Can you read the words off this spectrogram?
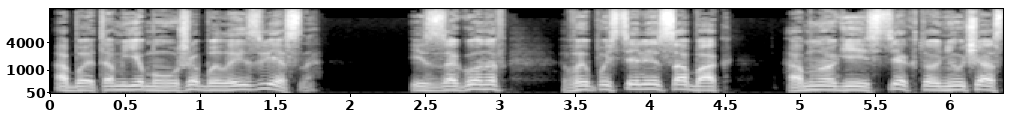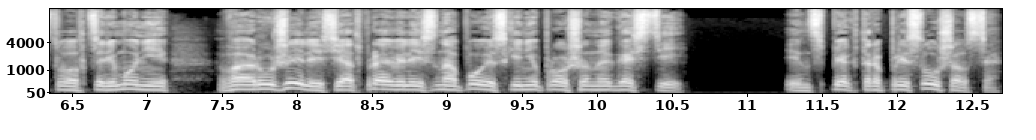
Об этом ему уже было известно. Из загонов выпустили собак, а многие из тех, кто не участвовал в церемонии, вооружились и отправились на поиски непрошенных гостей. Инспектор прислушался.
